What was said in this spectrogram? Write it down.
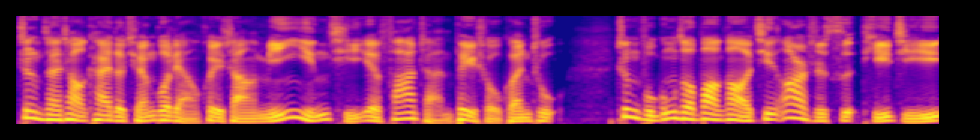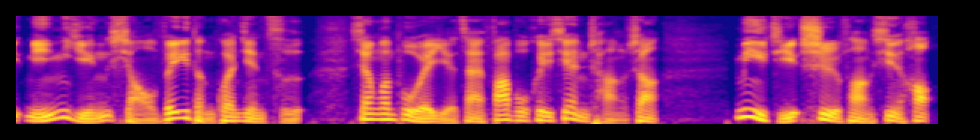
正在召开的全国两会上，民营企业发展备受关注。政府工作报告近二十次提及民营、小微等关键词，相关部委也在发布会现场上密集释放信号，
